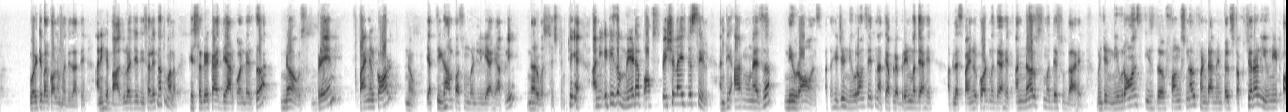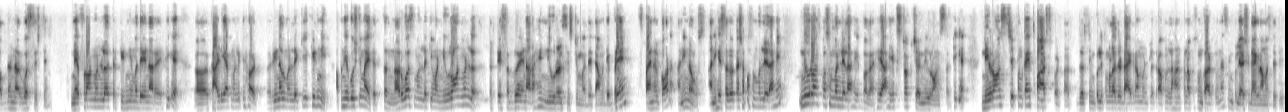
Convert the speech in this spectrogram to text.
वर्टिबल कॉलममध्ये जाते. आणि हे बाजूला जे दिसालेत ना तुम्हाला हे सगळे काय? They are called as the nerves brain spinal cord nerve या तिघांपासून बनलेली आहे आपली नर्वस सिस्टम ठीक आहे? आणि it is a made up of specialised cell and they are known as a neurons आता हे जे न्यूरॉन्स आहेत ना ते आपल्या ब्रेन मध्ये आहेत आपल्या स्पायनल कॉर्डमध्ये आहेत आणि नर्व्समध्ये सुद्धा आहेत. म्हणजे neurons is the functional fundamental structural unit of the nervous system nephron म्हणलं तर किडनीमध्ये येणार आहे. ठीक आहे? कार्डियाक म्हणलं की हर्ट रिनल म्हणलं की किडनी आपण हे गोष्टी माहीत आहेत. तर नर्वस म्हणलं किंवा न्यूरॉन म्हणलं तर ते सगळं येणार आहे न्यूरल सिस्टीममध्ये. त्यामध्ये ब्रेन स्पायनल कॉर्ड आणि नर्व्स आणि हे सगळं कशापासून बनलेलं आहे? न्यूरॉन्सपासून बनलेलं आहे. बघा हे आहे एक स्ट्रक्चर न्यूरॉन्सचं ठीक आहे? न्यूरॉन्सचे पण काही पार्ट्स पडतात. जर सिम्पली तुम्हाला जर डायग्राम म्हटलं तर आपण लहानपणापासून काढतो ना सिम्पली अशी डायग्राम असते ती.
